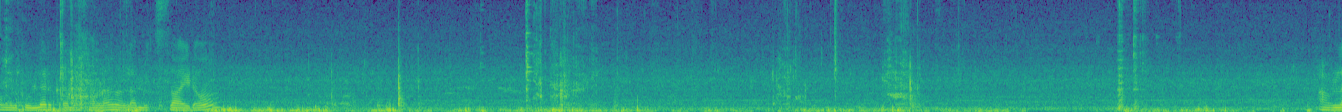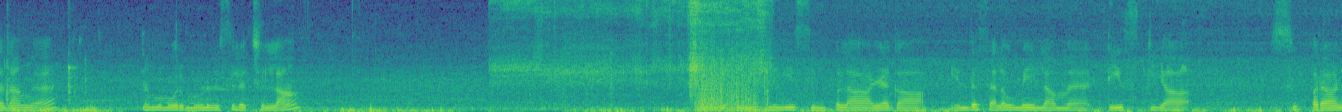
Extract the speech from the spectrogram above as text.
உங்களுக்கு உள்ளே இருக்கிற மசாலா நல்லா மிக்ஸ் ஆகிடும் அவ்வளோதாங்க நம்ம ஒரு மூணு விசில் வச்சிடலாம். வீட்லேயே சிம்பிளாக அழகாக எந்த செலவுமே இல்லாமல் டேஸ்டியாக சூப்பரான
